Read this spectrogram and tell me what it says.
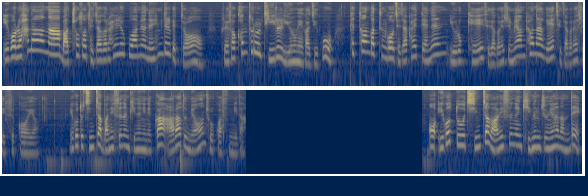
이거를 하나하나 맞춰서 제작을 하려고 하면은 힘들겠죠. 그래서 컨트롤 D를 이용해 가지고 패턴 같은 거 제작할 때는 이렇게 제작을 해주면 편하게 제작을 할 수 있을 거예요. 이것도 진짜 많이 쓰는 기능이니까 알아두면 좋을 것 같습니다. 어, 이것도 진짜 많이 쓰는 기능 중에 하나인데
